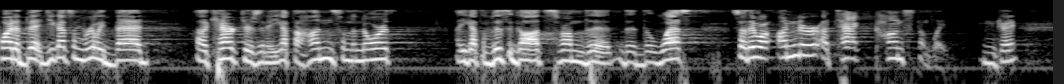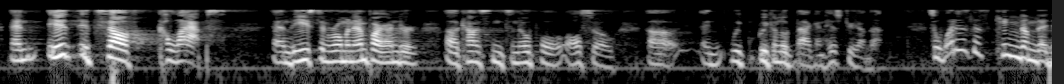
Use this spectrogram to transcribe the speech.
quite a bit. You got some really bad uh, characters in it. You got the Huns from the north. Uh, you got the Visigoths from the, the, the west. So they were under attack constantly. Okay? And it itself collapsed and the Eastern Roman Empire under uh, Constantinople also. Uh, and we, we can look back in history on that. So, what is this kingdom that,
